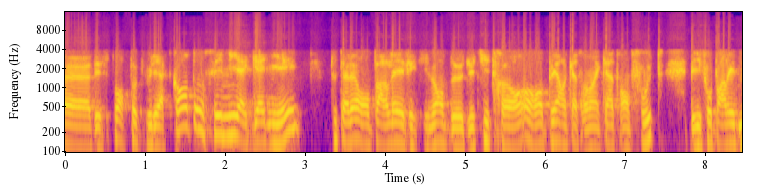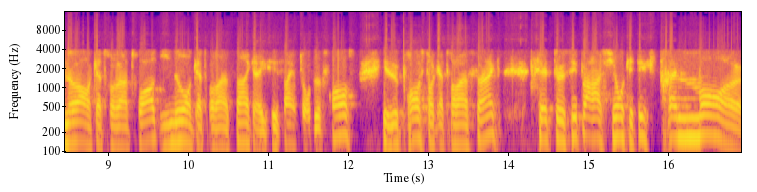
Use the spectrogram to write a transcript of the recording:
euh, des sports populaires. Quand on s'est mis à gagner, tout à l'heure, on parlait effectivement de, du titre européen en 84 en foot, mais il faut parler de Nord en 83, Dino en 85 avec ses cinq Tours de France et de Prost en 85. Cette séparation qui est extrêmement euh,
